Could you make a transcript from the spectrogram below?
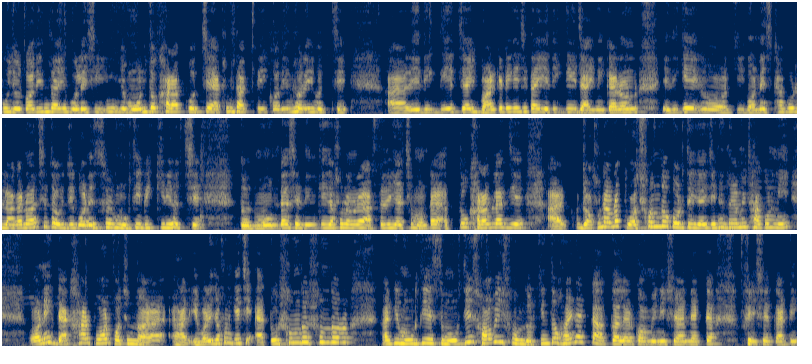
পুজোর, কদিন তো আমি বলেছি যে মন তো খারাপ করছে, এখন থাকতেই কদিন ধরেই হচ্ছে। আর এদিক দিয়ে যাই মার্কেটে গেছি তাই এদিক দিয়ে যাইনি। কারণ এদিকে আর কি গণেশ ঠাকুর লাগানো আছে তো, ওই যে গণেশের মূর্তি বিক্রি হচ্ছে। তো মনটা সেদিনকে যখন আমরা রাস্তা দিয়ে যাচ্ছি, মনটা এত খারাপ লাগছে। আর যখন আমরা পছন্দ করতে যাই, যেখান থেকে আমি ঠাকুর নিই, অনেক দেখার পর পছন্দ। আর আর এবারে যখন গেছি, এত সুন্দর সুন্দর আর কি মূর্তি এসছে। মূর্তি সবই সুন্দর, কিন্তু হয় না একটা কালার কম্বিনেশন একটা ফেসের কাটিং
